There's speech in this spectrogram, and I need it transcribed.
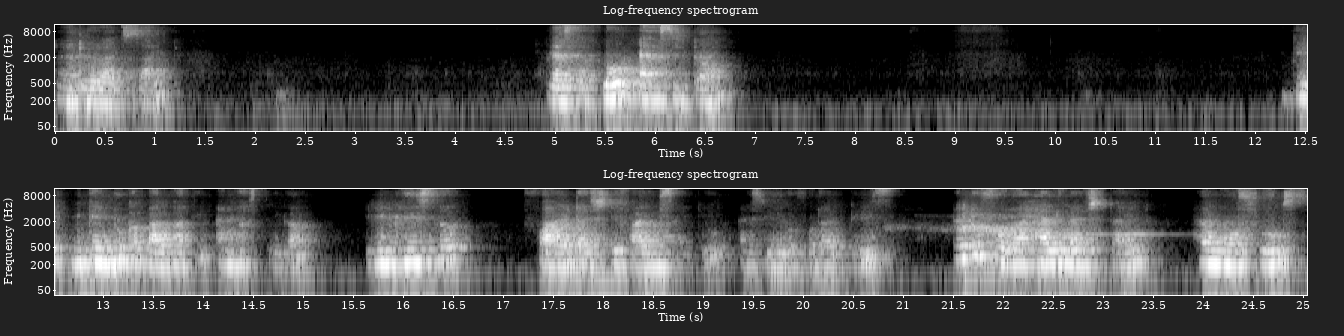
Turn to the right side. Press the floor and sit down. We can do Kapalbhati and Bhastrika. It increases the fire, digestive fire inside you and good for diabetes. Try to follow a healthy lifestyle, have more fruits,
